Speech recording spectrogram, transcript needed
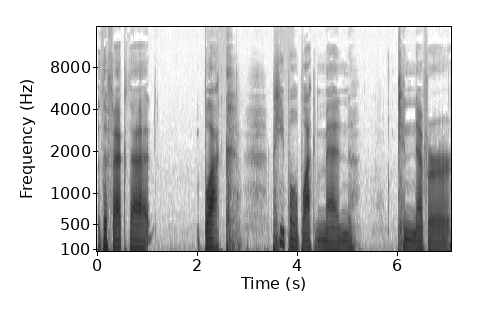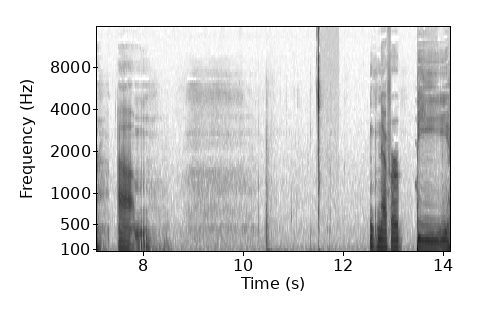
the fact that black people, black men, can never. Um, never be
